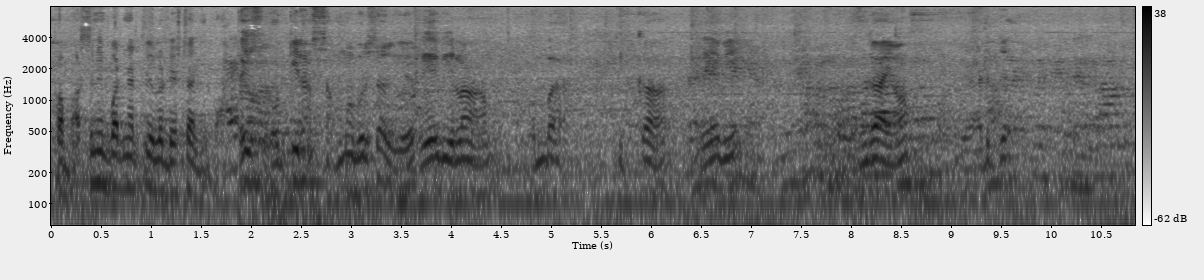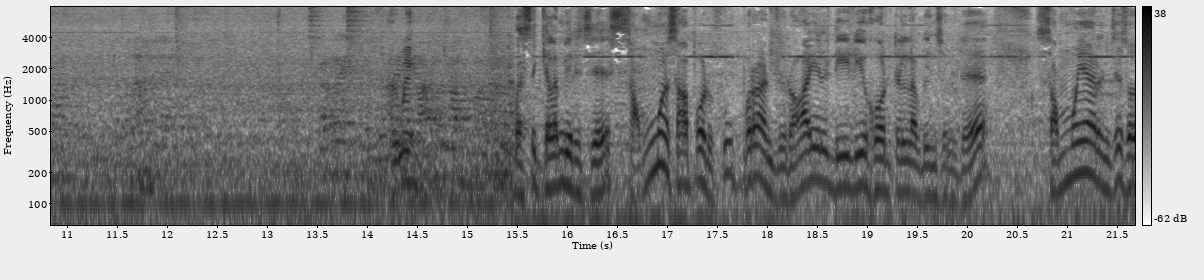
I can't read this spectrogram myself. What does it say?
இப்போ பஸ் நிப்பாட்டின இடத்துல இவ்வளோ டேஸ்ட்டாக இருக்குப்பா ரைஸ் ரொட்டிலாம் செம்ம பெருசாக இருக்குது கிரேவியெல்லாம் ரொம்ப திக்காக கிரேவி வெங்காயம் அடுத்து அருமை. பஸ்ஸு கிளம்பிருச்சு. செம்ம சாப்பாடு. சூப்பராக இருந்துச்சு. ராயல் டிடி ஹோட்டல் அப்படின்னு சொல்லிட்டு செம்மையாக இருந்துச்சு. ஸோ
